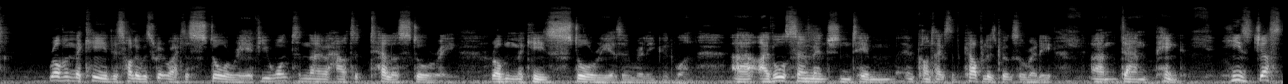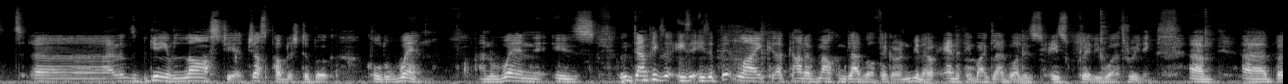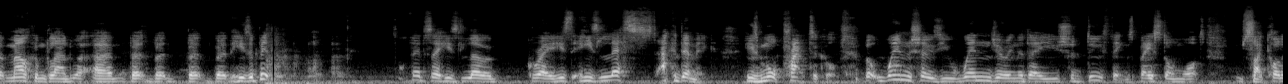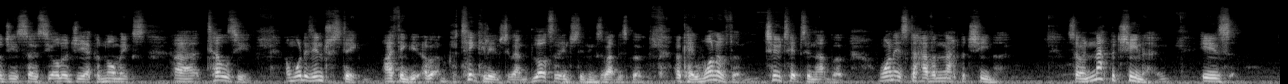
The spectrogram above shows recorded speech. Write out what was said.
Robert McKee, this Hollywood scriptwriter's story, if you want to know how to tell a story, Robert McKee's story is a really good one. Uh, I've also mentioned him in context of a couple of his books already, um, Dan Pink. He's just, uh, at the beginning of last year, just published a book called When. And when is Dan Pink is he's, a bit like a kind of Malcolm Gladwell figure, and you know anything by Gladwell is, is clearly worth reading. Um, uh, but Malcolm Gladwell, uh, but but but but he's a bit fair to say he's lower grade. He's he's less academic. He's more practical. But when shows you when during the day you should do things based on what psychology, sociology, economics uh, tells you. And what is interesting, I think, uh, particularly interesting about lots of interesting things about this book. Okay, one of them, two tips in that book. One is to have a nappuccino. So a nappuccino is,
